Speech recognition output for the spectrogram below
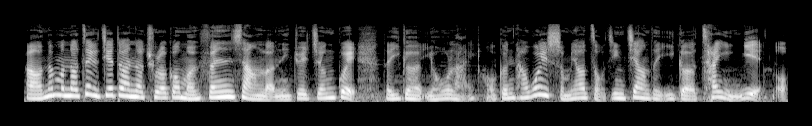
啊，那么呢这个阶段呢，除了跟我们分享。了你最珍贵的一个由来哦，跟他为什么要走进这样的一个餐饮业哦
